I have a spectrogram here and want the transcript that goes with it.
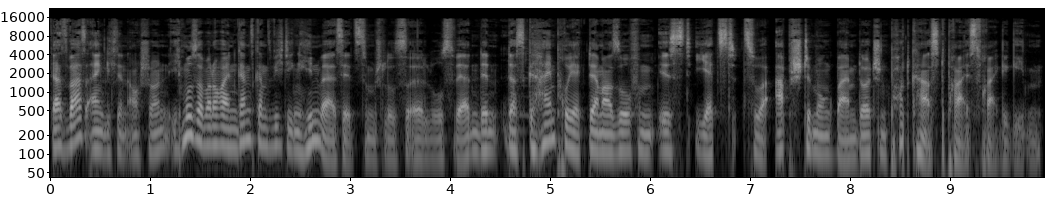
Das war's eigentlich dann auch schon. Ich muss aber noch einen ganz, ganz wichtigen Hinweis jetzt zum Schluss äh, loswerden, denn das Geheimprojekt der Masofen ist jetzt zur Abstimmung beim Deutschen Podcastpreis freigegeben.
